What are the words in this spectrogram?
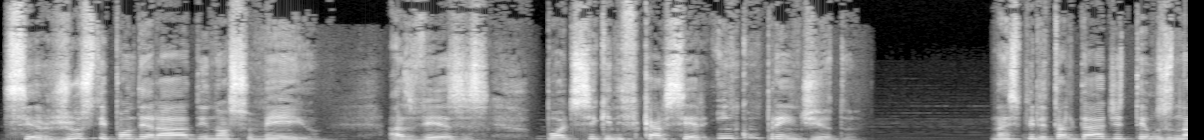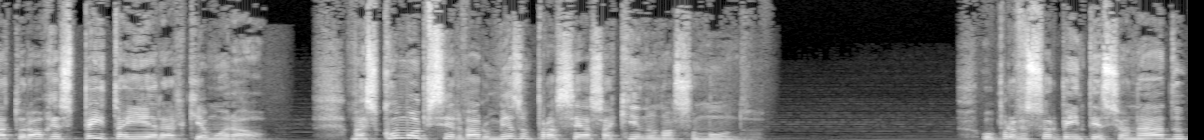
Ser justo e ponderado em nosso meio, às vezes, pode significar ser incompreendido. Na espiritualidade, temos natural respeito à hierarquia moral. Mas como observar o mesmo processo aqui no nosso mundo? O professor bem intencionado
